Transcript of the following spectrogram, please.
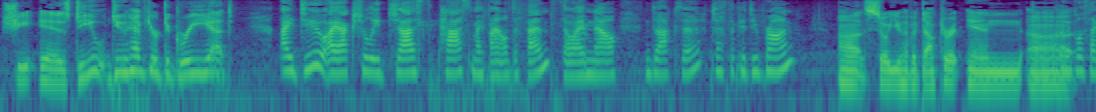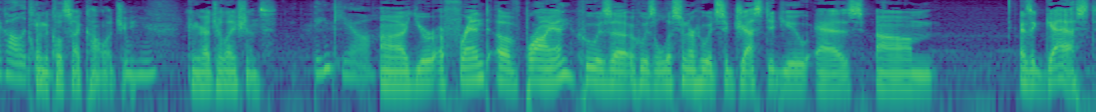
She is. Do you do you have your degree yet? I do. I actually just passed my final defense, so I'm now Dr. Jessica DuBron. Uh, so you have a doctorate in uh, Clinical psychology. Clinical psychology. Mhm. Congratulations. Thank you. Uh, you're a friend of Brian, who is a who is a listener who had suggested you as um, as a guest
